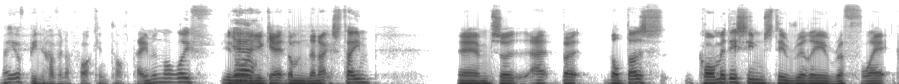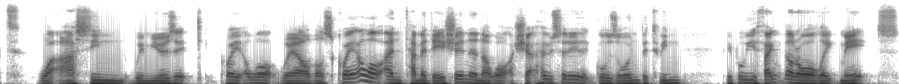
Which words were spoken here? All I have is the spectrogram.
Might have been having a fucking tough time in their life. You know, you get them the next time. Um. So, uh, but there does comedy seems to really reflect what I've seen with music quite a lot. Where there's quite a lot of intimidation and a lot of shithousery that goes on between people. You think they're all like mates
